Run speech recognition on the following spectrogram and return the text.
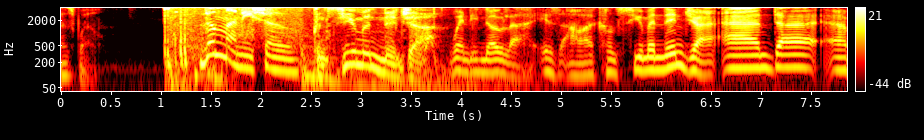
as well. The Money Show. Consumer Ninja. Wendy Knowler is our consumer ninja. And uh, uh,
